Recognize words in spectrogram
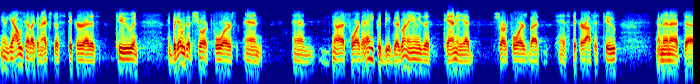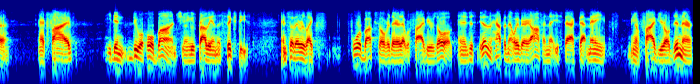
you know he always had like an extra sticker at his two, and but he always had short fours, and and you know at fours, yeah, he could be a good one. And he was a ten. He had short fours, but a sticker off his two. And then at uh, at five, he didn't do a whole bunch. You know, he was probably in the 60s. And so there was like four bucks over there that were five years old, and it just it doesn't happen that way very often that you stack that many, you know, five year olds in there.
